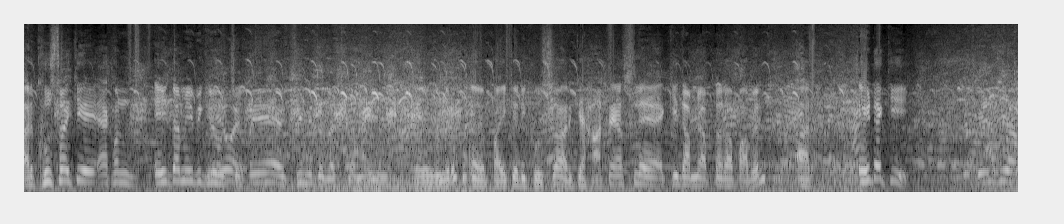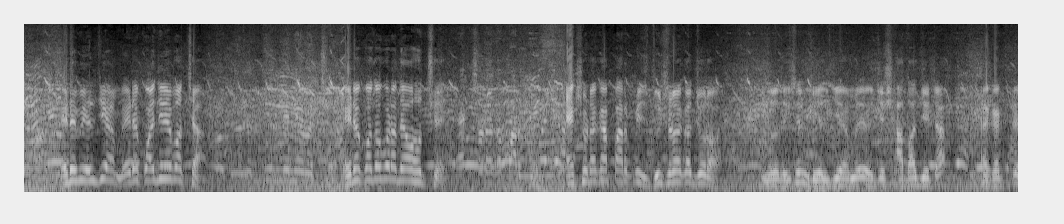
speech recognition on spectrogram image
আর খুচরা কি এখন এই দামে বিক্রি হচ্ছে? সীমিত পাইকারি খুচরা আর কি হাটে আসলে একই দামে আপনারা পাবেন। আর এটা কি? এটা বেলজিয়াম এটা কয়দিনের বাচ্চা? এটা কত করে দেওয়া হচ্ছে? একশো টাকা পার পিস। দুশো টাকা জোড়া। আপনারা দেখছেন? বেলজিয়ামে ওই যে সাদা যেটা এক একটা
